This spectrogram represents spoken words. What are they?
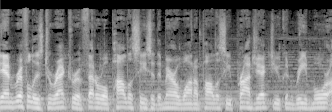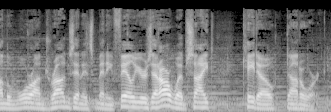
Dan Riffle is Director of Federal Policies at the Marijuana Policy Project. You can read more on the war on drugs and its many failures at our website, cato.org.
